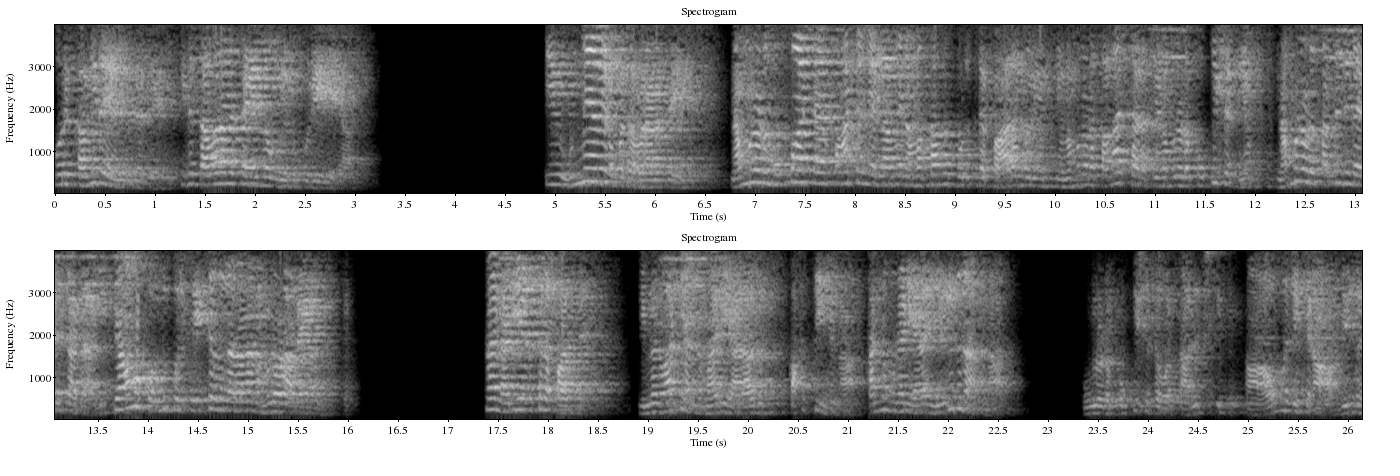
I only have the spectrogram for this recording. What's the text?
ஒரு கவிதை எழுதுறது. இது தவறான செயல்ல உங்களுக்கு புரியலையா? இது உண்மையாவே ரொம்ப தவறான செயல். நம்மளோட முப்பாட்ட பாட்டன் எல்லாமே நமக்காக கொடுத்த பாரம்பரியத்தையும் நம்மளோட கலாச்சாரத்தையும் நம்மளோட பொக்கிஷத்தையும் நம்மளோட சந்ததியில இருக்காத அழிக்காம கொண்டு போய் சேர்க்கறதுல தானே நம்மளோட அடையாளம் நான் நிறைய இடத்துல பார்த்தேன். இன்னொரு வாட்டி அந்த மாதிரி யாராவது பார்த்தீங்கன்னா கண்ணு முன்னாடி யாராவது எழுதுனாங்கன்னா உங்களோட பொக்கிஷத்தை ஒருத்தன் அழிச்சுக்கிட்டு அவமதிக்கிறான் அப்படின்ற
